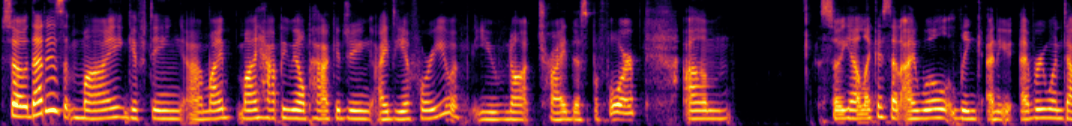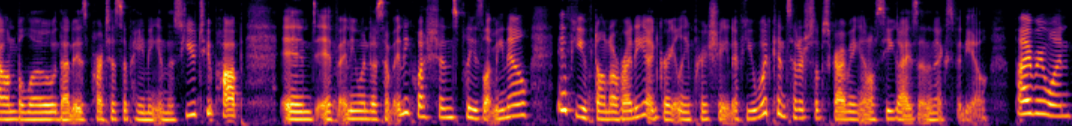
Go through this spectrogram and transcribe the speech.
So that is my gifting uh, my my happy meal packaging idea for you if you've not tried this before. Um, so yeah, like I said, I will link any everyone down below that is participating in this YouTube hop. And if anyone does have any questions, please let me know. If you've not already, I'd greatly appreciate if you would consider subscribing and I'll see you guys in the next video. Bye everyone.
